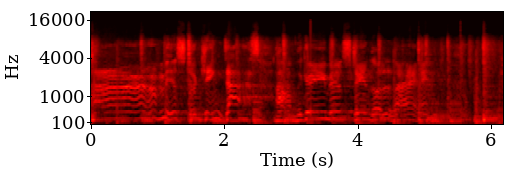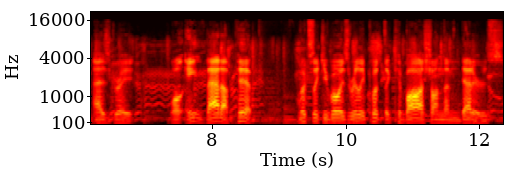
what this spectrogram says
I'm Mr. King Dice. I'm the gamest in the land. That is great. Well, ain't that a pip? Looks like you've always really put the kibosh on them debtors.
